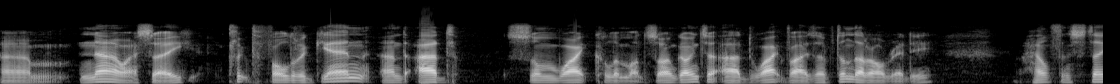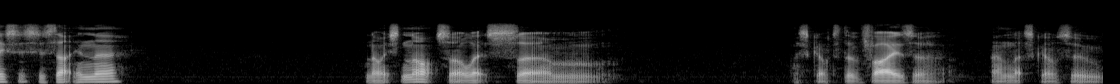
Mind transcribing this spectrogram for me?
Um, now I say click the folder again and add some white color mods So I'm going to add white visor. I've done that already. Health and stasis, is that in there? No, it's not. So let's um, let's go to the visor and let's go to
